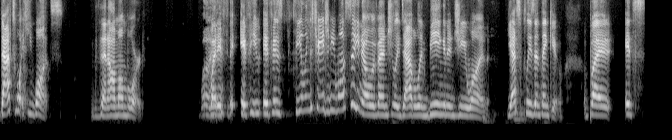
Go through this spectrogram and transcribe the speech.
that's what he wants, then I'm on board. Well, But if the, if he if his feelings change and he wants to, you know, eventually dabble in being in a G1, yes, Mhm. please and thank you. But it's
